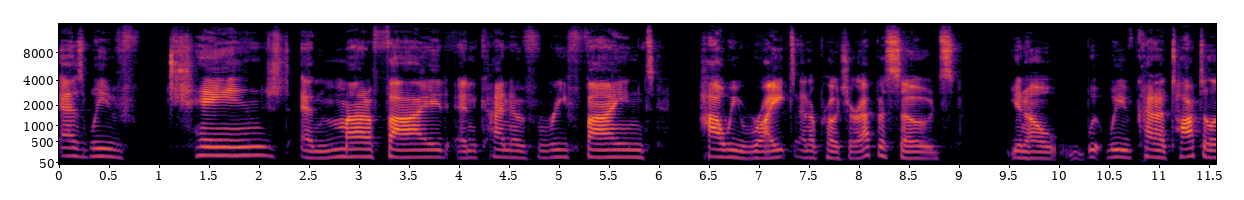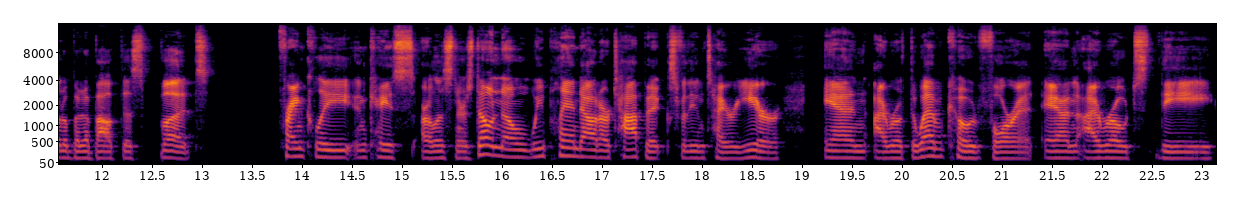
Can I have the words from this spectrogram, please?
As we've changed and modified and kind of refined how we write and approach our episodes, you know, we've kind of talked a little bit about this, but frankly, in case our listeners don't know, we planned out our topics for the entire year, and I wrote the web code for it, and I wrote the,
